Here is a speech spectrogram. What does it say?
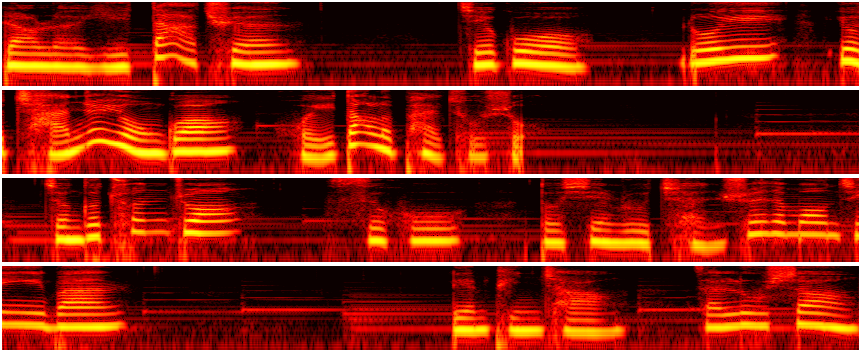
绕了一大圈，结果罗伊又缠着永光回到了派出所。整个村庄似乎都陷入沉睡的梦境一般，连平常在路上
